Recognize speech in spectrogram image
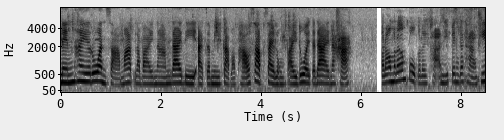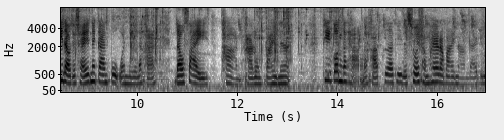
เน้นให้ร่วนสามารถระบายน้ำได้ดี อาจจะมีกับมะพร้าวสับใส่ลงไปด้วยก็ได้นะคะ เรามาเริ่มปลูกกันเลยค่ะ อันนี้เป็นกระถางที่เราจะใช้ในการปลูกวันนี้นะคะ เราใส่ถ่านค่ะลงไปเนี่ยที่ก้นกระถางนะคะ เพื่อที่จะช่วยทำให้ระบายน้ำได้ดี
